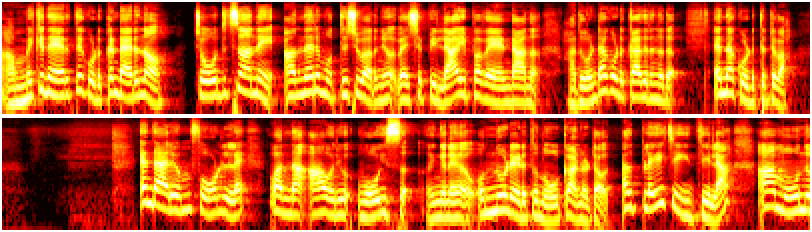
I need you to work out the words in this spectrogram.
അമ്മയ്ക്ക് നേരത്തെ കൊടുക്കണ്ടായിരുന്നോ? ചോദിച്ചതാന്നേ അന്നേരം മുത്തശ്ശി പറഞ്ഞു വിശപ്പില്ല ഇപ്പം വേണ്ടാന്ന്. അതുകൊണ്ടാണ് കൊടുക്കാതിരുന്നത്. എന്നാ കൊടുത്തിട്ട് വാ. എന്തായാലും ഫോണിലെ വന്ന ആ ഒരു വോയിസ് ഇങ്ങനെ ഒന്നുകൂടെ എടുത്ത് നോക്കുകയാണ് കേട്ടോ അത് പ്ലേ ചെയ്തില്ല. ആ മൂന്ന്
